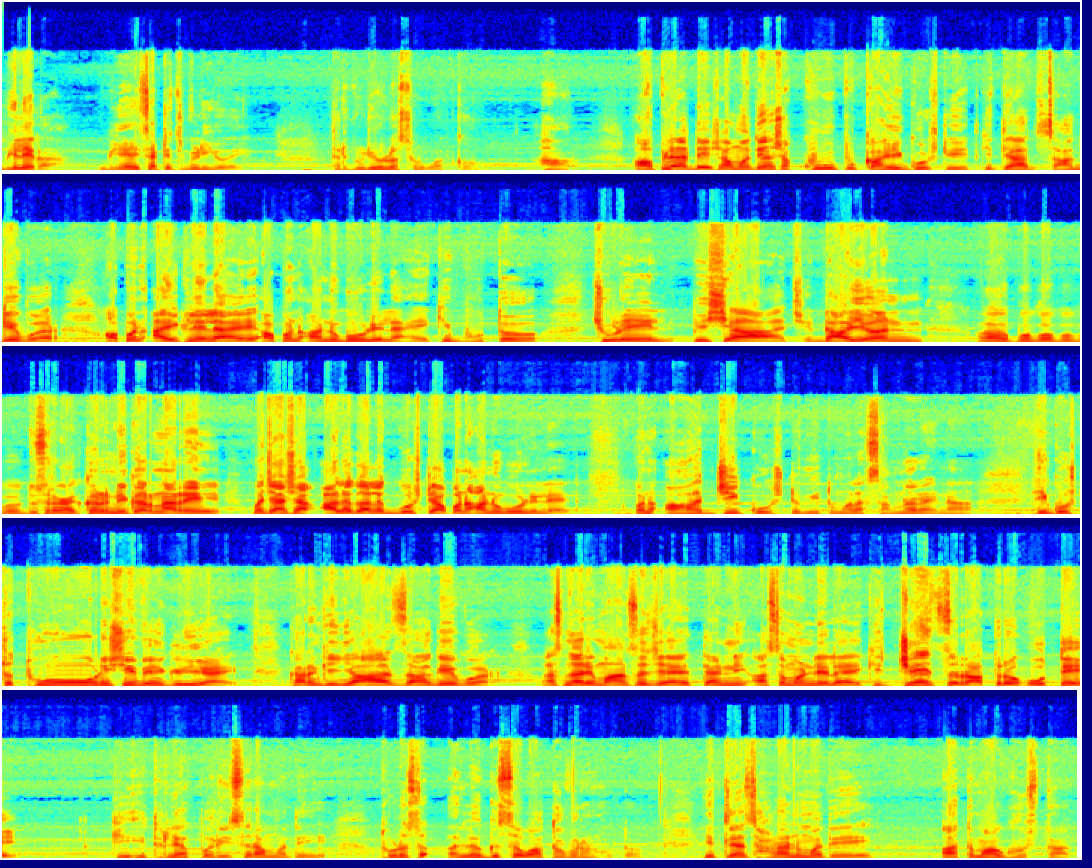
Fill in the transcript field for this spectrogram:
भिले का भियायसाठीच व्हिडिओ आहे. तर व्हिडिओला सुरुवात करू. हां आपल्या देशामध्ये अशा खूप काही गोष्टी आहेत की त्या जागेवर आपण ऐकलेलं आहे आपण अनुभवलेलं आहे की भूतं चुडेल पिशाच डायन दुसरं काय करणी करणारे म्हणजे अशा अलग अलग गोष्टी आपण अनुभवलेल्या आहेत. पण आज जी गोष्ट मी तुम्हाला सांगणार आहे ना ही गोष्ट थोडीशी वेगळी आहे. कारण की या जागेवर असणारे माणसं जे आहेत त्यांनी असं म्हणलेलं आहे की जेच रात्र होते की इथल्या परिसरामध्ये थोडंसं अलगसं वातावरण होतं. इथल्या झाडांमध्ये आत्मा घुसतात.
